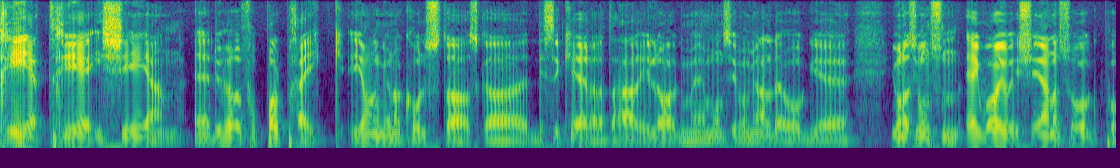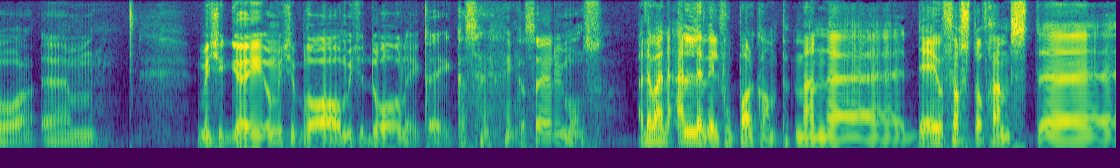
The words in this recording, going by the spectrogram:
I Skien. Eh, Du hører fotballpreik. Jan Gunnar Kolstad skal dissekere dette her i lag med Mons Ivar Mjelde og eh, Jonas Johnsen. Jeg var jo i Skien og så på um, mye gøy og mye bra og mye dårlig. Hva, hva, hva sier du, Mons? Ja, det var en ellevill fotballkamp, men uh, det er jo først og fremst uh,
